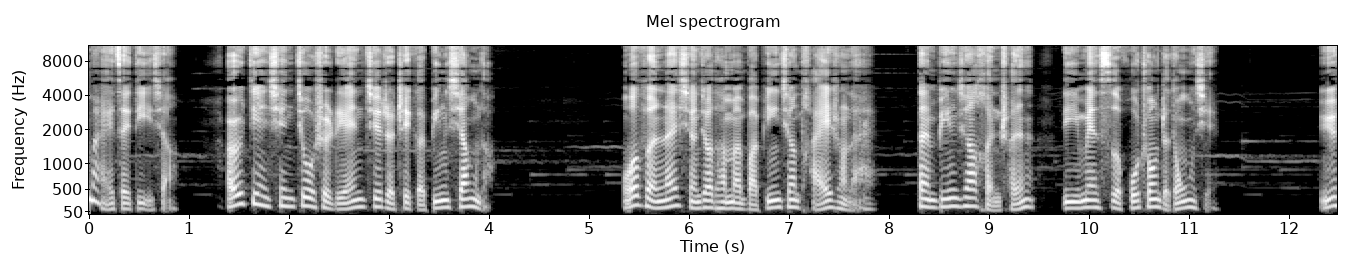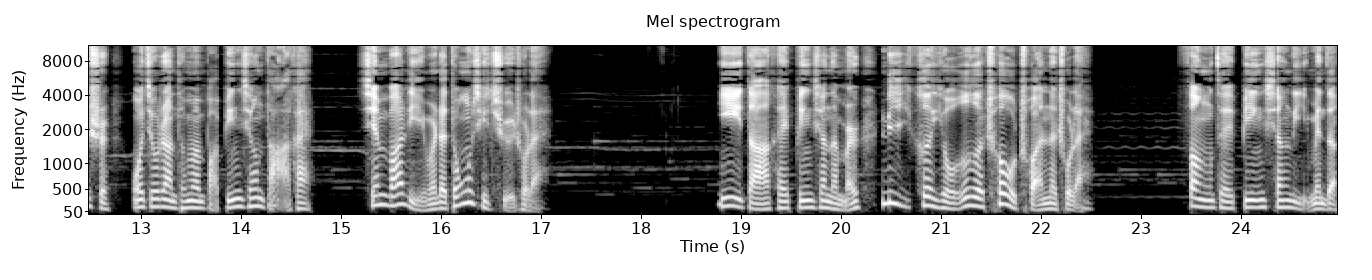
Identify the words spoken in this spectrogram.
埋在地下，而电线就是连接着这个冰箱的。我本来想叫他们把冰箱抬上来，但冰箱很沉，里面似乎装着东西。于是我就让他们把冰箱打开，先把里面的东西取出来。一打开冰箱的门，立刻有恶臭传了出来。放在冰箱里面的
